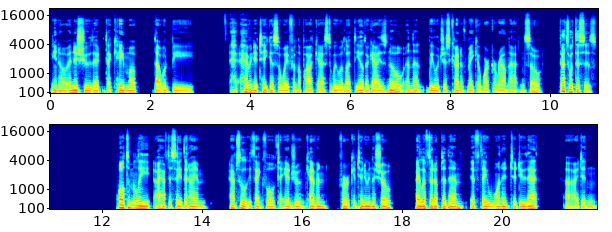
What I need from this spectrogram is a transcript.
you know, an issue that, that came up that would be having to take us away from the podcast, we would let the other guys know and then we would just kind of make it work around that. And so that's what this is. Ultimately, I have to say that I am absolutely thankful to Andrew and Kevin for continuing the show. I left it up to them if they wanted to do that. Uh, I didn't.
